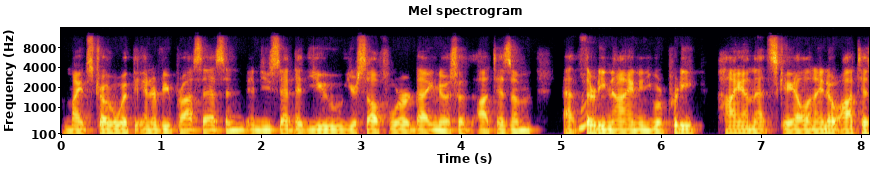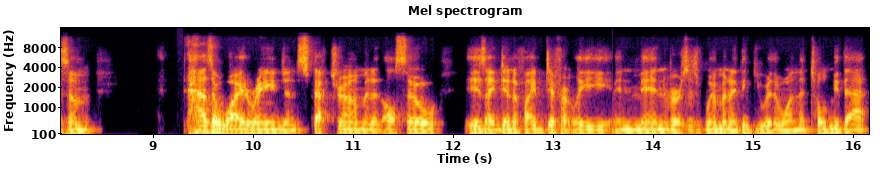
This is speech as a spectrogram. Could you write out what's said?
might struggle with the interview process. And, and you said that you yourself were diagnosed with autism at mm-hmm. 39 and you were pretty high on that scale. And I know autism has a wide range and spectrum, and it also is identified differently in men versus women. I think you were the one that told me that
